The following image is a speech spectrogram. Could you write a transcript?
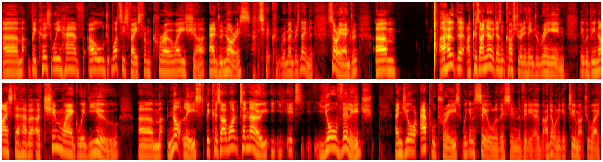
um, because we have old what's his face from Croatia, Andrew Norris. I couldn't remember his name then. Sorry, Andrew. Um, I hope that because I know it doesn't cost you anything to ring in. It would be nice to have a, a with you um, not least because I want to know it's your village and your apple trees. We're going to see all of this in the video, but I don't want to give too much away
